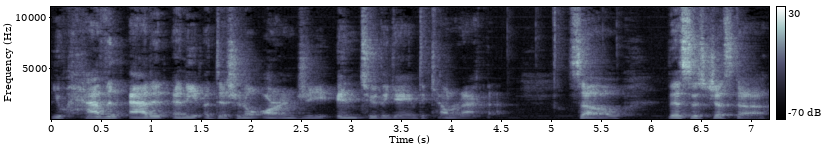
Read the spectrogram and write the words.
you haven't added any additional RNG into the game to counteract that. So this is just a.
